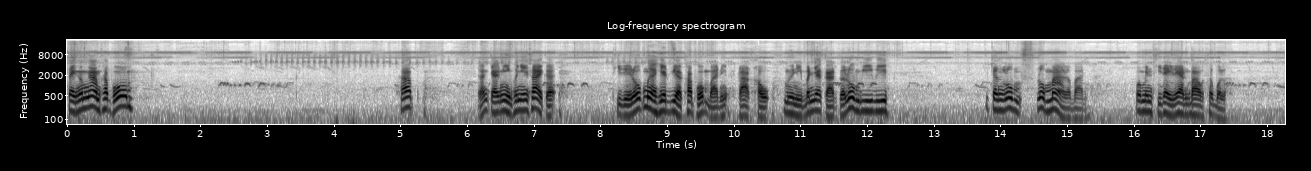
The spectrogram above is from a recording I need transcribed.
ใส่งามๆครับผมครับ หลังจากนี้พญายไส้ก็ที่ได้ลบเมื่อเฮ็ดเวียกครับ ผมบาดนี้ตากเขาเมื่อนี้บรรยากาศก็ร่มวีวีจังร่มร่มมากละบาดว่ามันสีได้แลนเบาซะบ่ล่ะพ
